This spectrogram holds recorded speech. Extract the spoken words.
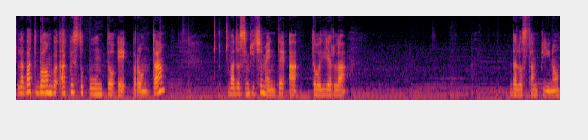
La bat bomb a questo punto è pronta, vado semplicemente a toglierla dallo stampino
